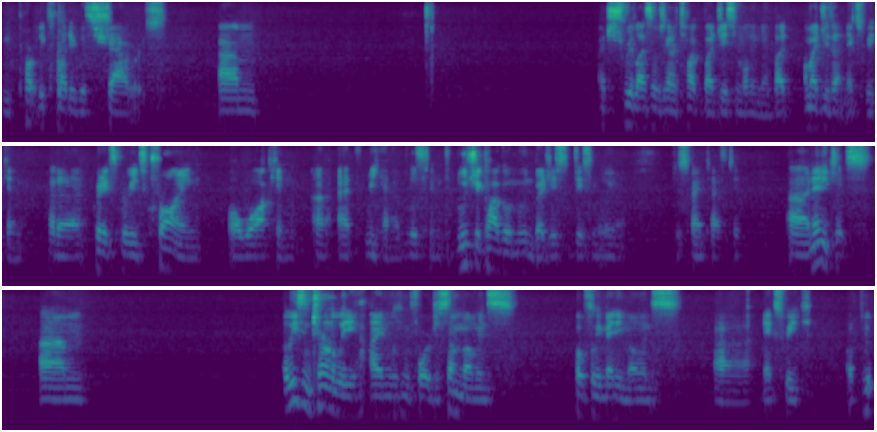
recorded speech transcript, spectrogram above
and partly cloudy with showers. Um, I just realized I was going to talk about Jason Molina, but I might do that next weekend. Had a great experience crying while walking uh, at rehab, listening to Blue Chicago Moon by Jason, Jason Molina. Just fantastic. Uh, in any case, um, at least internally, I am looking forward to some moments, hopefully many moments uh, next week of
